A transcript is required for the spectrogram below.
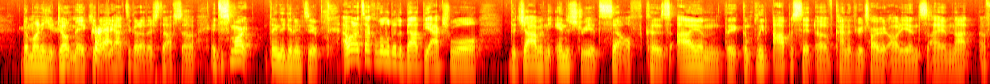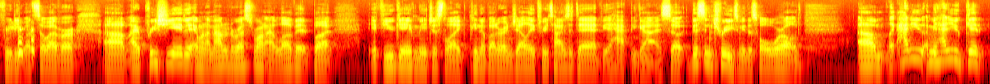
the money you don't make, you know, you have to go to other stuff. So it's a smart thing to get into. I want to talk a little bit about the actual the job in the industry itself because I am the complete opposite of kind of your target audience. I am not a foodie whatsoever. Um, I appreciate it, and when I'm out at a restaurant, I love it, but if you gave me just like peanut butter and jelly three times a day, I'd be a happy guy. So this intrigues me, this whole world. Um, like, how do you? I mean, how do you get?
